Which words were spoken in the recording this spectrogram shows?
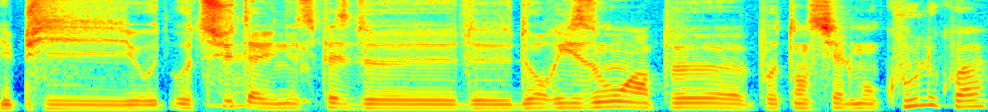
Et puis au- au-dessus, t'as une espèce de de- d'horizon un peu potentiellement cool, quoi.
